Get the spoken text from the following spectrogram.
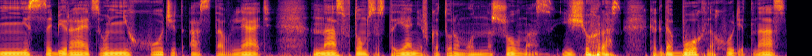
не собирается, Он не хочет оставлять нас в том состоянии, в котором Он нашел нас. Еще раз, когда Бог находит нас,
